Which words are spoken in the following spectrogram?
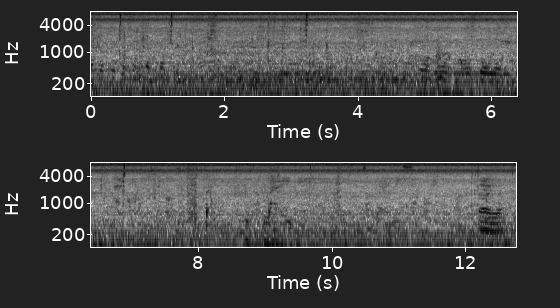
Thank you. I was doing it. Ah, yeah.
